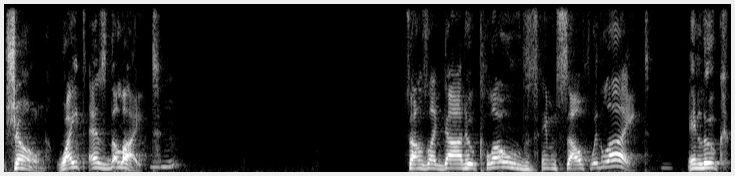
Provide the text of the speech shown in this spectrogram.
shone white as the light mm-hmm. Sounds like God who clothes himself with light. In Luke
